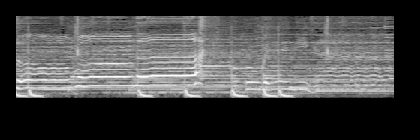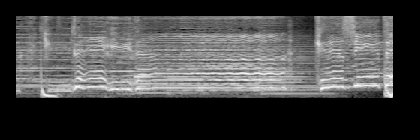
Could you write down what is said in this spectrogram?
そうな微笑みが綺麗だ。決して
